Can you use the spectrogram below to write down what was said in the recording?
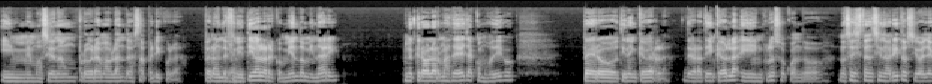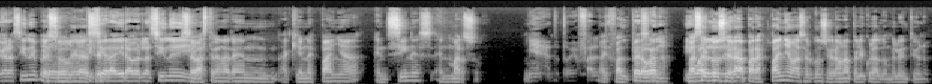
y me emociona un programa hablando de esta película. Pero en definitiva la recomiendo Minari. No quiero hablar más de ella, como digo, pero tienen que verla. De verdad tienen que verla. E incluso cuando, no sé si está en cine ahorita o si va a llegar a cine, pero Eso le decir. quisiera ir a verla al cine y... Se va a estrenar en, aquí en España en cines en marzo. Mierda, todavía falta. Hay falta. Pero sí. bueno, Va a ser considerada para España, va a ser considerada una película del 2021.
